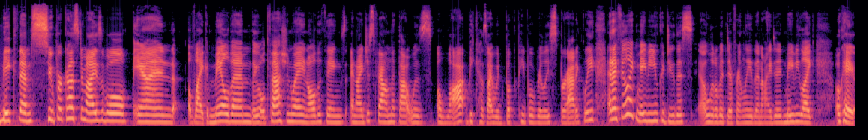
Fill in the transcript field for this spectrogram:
make them super customizable and like mail them the old fashioned way and all the things. And I just found that that was a lot because I would book people really sporadically. And I feel like maybe you could do this a little bit differently than I did. Maybe like, okay,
